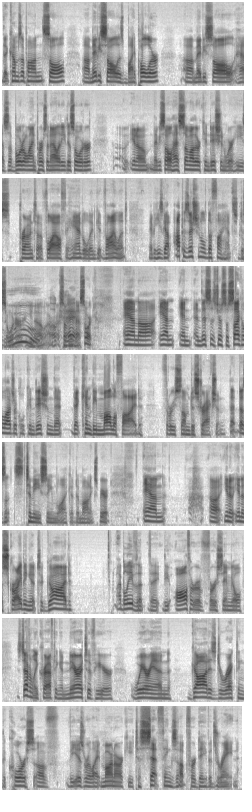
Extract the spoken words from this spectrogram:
that comes upon Saul. Uh, maybe Saul is bipolar. Uh, maybe Saul has a borderline personality disorder. Uh, you know, maybe Saul has some other condition where he's prone to fly off the handle and get violent. Maybe he's got oppositional defiance disorder, you know, or something of that sort and uh, and and and this is just a psychological condition that that can be mollified through some distraction. That doesn't, to me, seem like a demonic spirit. And uh, you know, in ascribing it to God, I believe that the the author of First Samuel is definitely crafting a narrative here, wherein God is directing the course of the Israelite monarchy to set things up for David's reign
